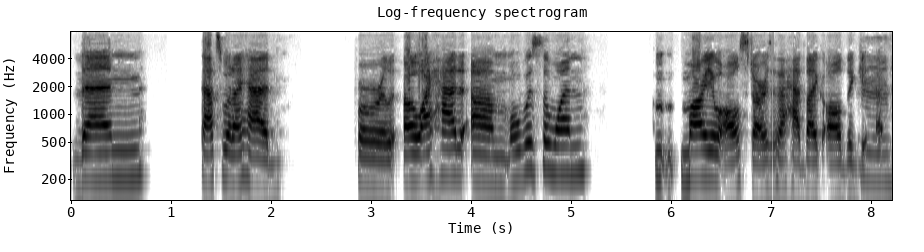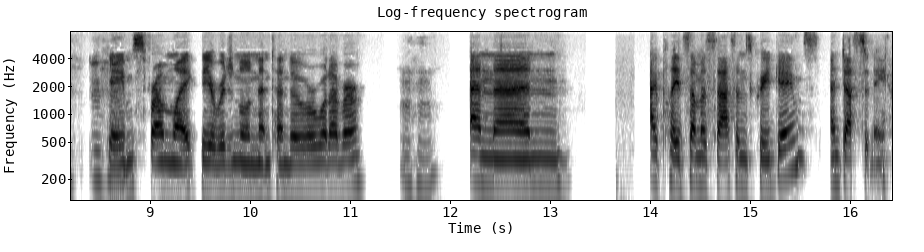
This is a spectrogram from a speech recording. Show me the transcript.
Then that's what I had for. Oh, I had um, what was the one? Mario All Stars that had like all the mm, mm-hmm. games from like the original Nintendo or whatever. Mm-hmm. And then I played some Assassin's Creed games and Destiny.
